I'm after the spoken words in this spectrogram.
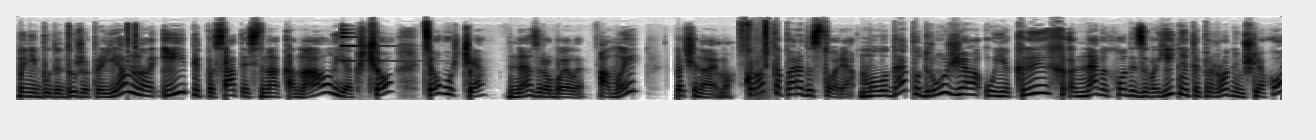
Мені буде дуже приємно, і підписатись на канал, якщо цього ще не зробили. А ми Починаємо. Коротка передісторія. Молоде подружжя, у яких не виходить завагітніти природним шляхом,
